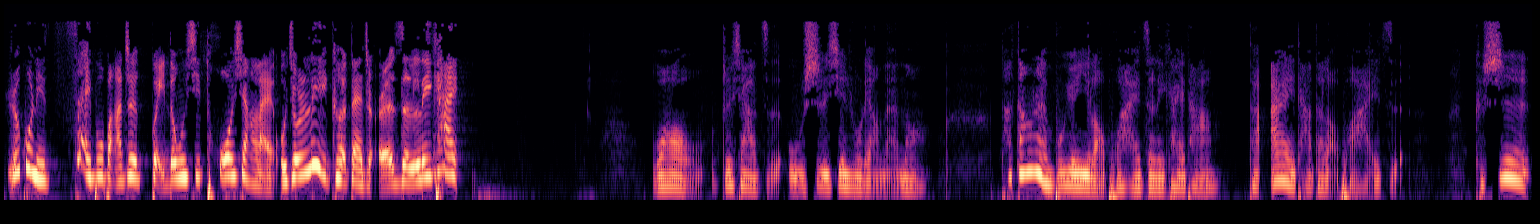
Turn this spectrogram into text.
如果你再不把这鬼东西脱下来，我就立刻带着儿子离开。哇哦，这下子武士陷入两难了。他当然不愿意老婆孩子离开他，他爱他的老婆孩子，可是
